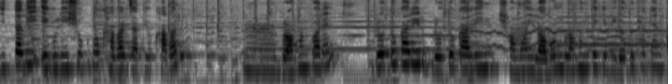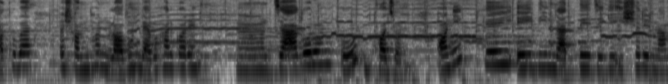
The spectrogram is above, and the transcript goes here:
ইত্যাদি এগুলি শুকনো খাবার জাতীয় খাবার গ্রহণ করেন। ব্রতকারীর ব্রতকালীন সময় লবণ গ্রহণ থেকে বিরত থাকেন অথবা সন্ধন লবণ ব্যবহার করেন জাগরণ ও ভজন। অনেকেই এই দিন রাত্রে জেগে ঈশ্বরের নাম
